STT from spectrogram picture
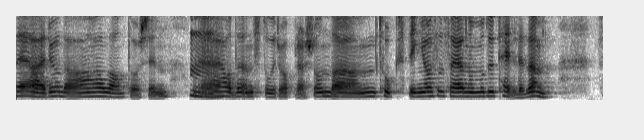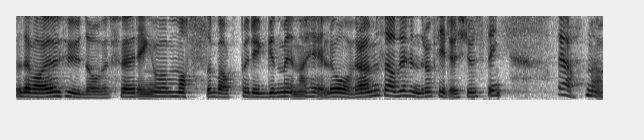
Det er jo da halvannet år siden. Mm. Jeg hadde en stor operasjon. Da tok stinget, og så sa jeg nå må du telle dem. For det var jo hudoverføring og masse bak på ryggen min og hele overarmen, så jeg hadde 124 sting. Ja. Ja.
